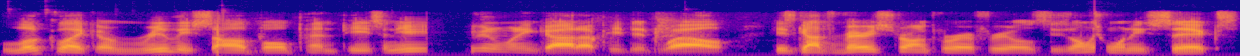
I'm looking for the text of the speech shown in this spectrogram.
look like a really solid bullpen piece. And even when he got up, he did well. He's got very strong peripherals. He's only 26.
